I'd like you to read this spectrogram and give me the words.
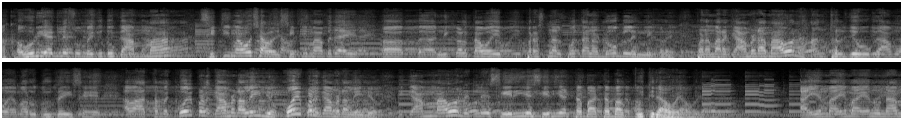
આ ખહુરિયા એટલે શું? મેં કીધું ગામમાં સિટીમાં ઓછા હોય. સિટીમાં બધા નીકળતા હોય, પર્સનલ પોતાના ડોગ લઈને નીકળે. પણ અમારા ગામડામાં આવો ને, હાંથલ જેવું ગામ હોય, અમારું દુધઈ છે. આવા તમે કોઈ પણ ગામડા લઈ લો કોઈ પણ ગામડા લઈ લો એ ગામમાં આવો ને એટલે શેરીએ શેરીએ ટબા ટબા કૂતરા હોય. આ એમાં એમાં એનું નામ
